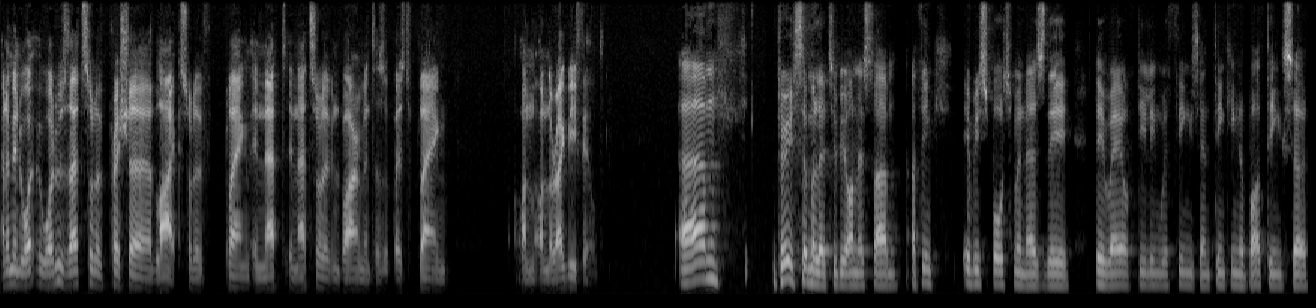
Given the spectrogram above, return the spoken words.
And I mean, what what was that sort of pressure like? Sort of playing in that in that sort of environment as opposed to playing on on the rugby field. Um, very similar, to be honest. Um, I think every sportsman has their their way of dealing with things and thinking about things. So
